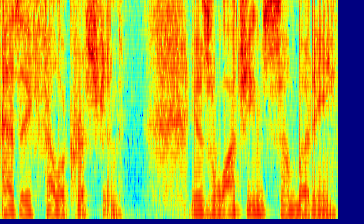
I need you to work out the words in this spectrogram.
as a fellow Christian, is watching somebody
